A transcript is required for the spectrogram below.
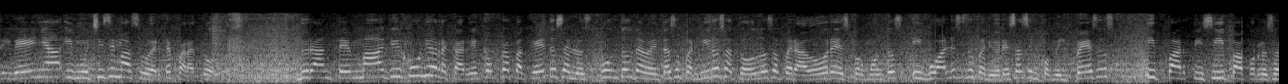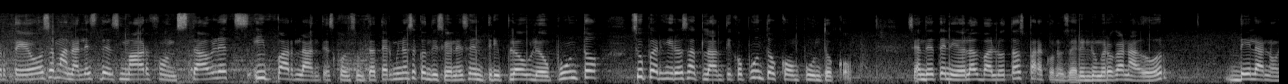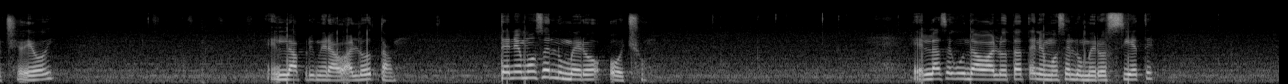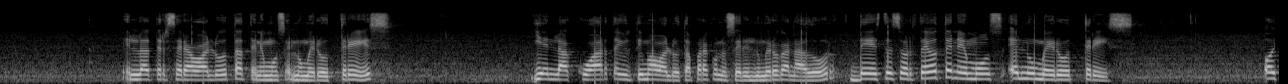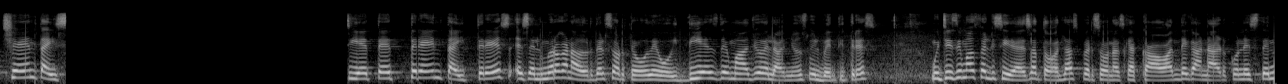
caribeña y muchísima suerte para todos. Durante mayo y junio recargue y compra paquetes en los puntos de venta Supergiros a todos los operadores por montos iguales o superiores a 5 mil pesos y participa por los sorteos semanales de smartphones, tablets y parlantes. Consulta términos y condiciones en www.supergirosatlántico.com.co. Se han detenido las balotas para conocer el número ganador de la noche de hoy. En la primera balota tenemos el número 8. En la segunda balota tenemos el número 7. En la tercera balota tenemos el número 3. Y en la cuarta y última balota para conocer el número ganador de este sorteo tenemos el número 3. 86. 733 es el número ganador del sorteo de hoy, 10 de mayo del año 2023. Muchísimas felicidades a todas las personas que acaban de ganar con este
